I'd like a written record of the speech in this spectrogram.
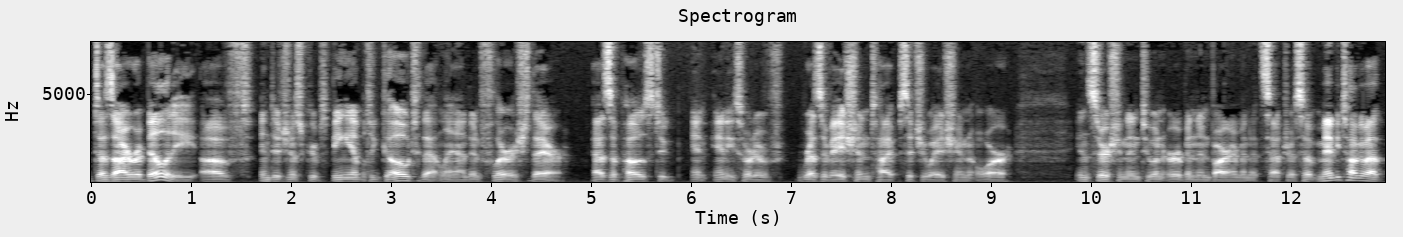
desirability of indigenous groups being able to go to that land and flourish there as opposed to any sort of reservation type situation or insertion into an urban environment etc so maybe talk about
